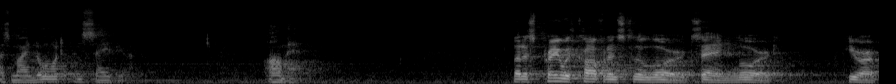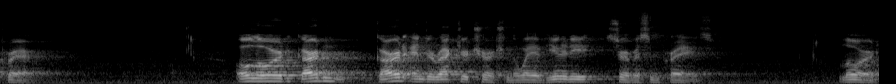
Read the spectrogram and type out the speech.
as my Lord and Saviour. Amen. Let us pray with confidence to the Lord, saying, Lord, hear our prayer. O Lord, guard and, guard and direct your church in the way of unity, service, and praise. Lord,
